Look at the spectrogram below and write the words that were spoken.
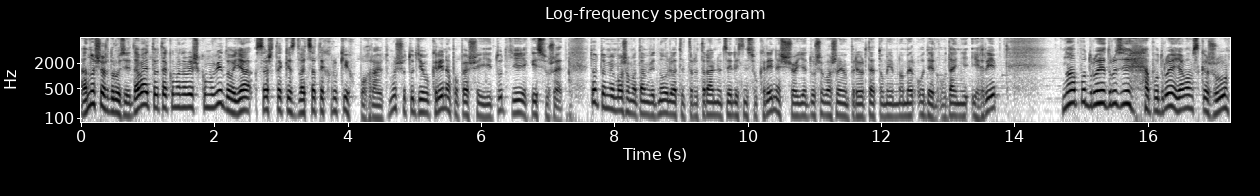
Ну що ж, друзі, давайте в такому невеличкому відео я все ж таки з 20-х років пограю, тому що тут є Україна, по-перше, і тут є якийсь сюжет. Тобто ми можемо там відновлювати територіальну цілісність України, що є дуже важливим пріоритетом моїм номер один у даній ігрі. Ну а по-друге, друзі, а по-друге, я вам скажу,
